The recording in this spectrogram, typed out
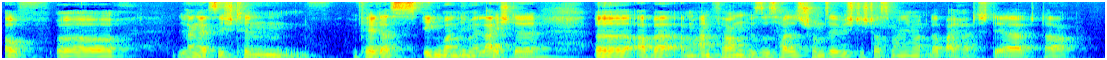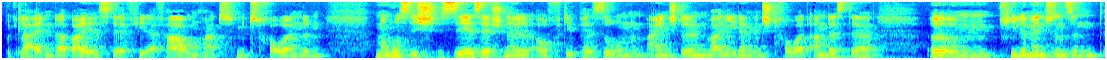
Auf äh, langer Sicht hin fällt das irgendwann immer leichter. Äh, aber am Anfang ist es halt schon sehr wichtig, dass man jemanden dabei hat, der da begleitend dabei ist, der viel Erfahrung hat mit Trauernden man muss sich sehr, sehr schnell auf die Personen einstellen, weil jeder Mensch trauert anders. Der, ähm, viele Menschen sind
